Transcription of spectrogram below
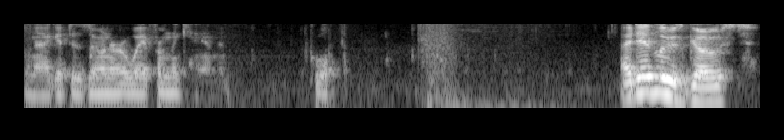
And I get to zone her away from the cannon. Cool. I did lose Ghost,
